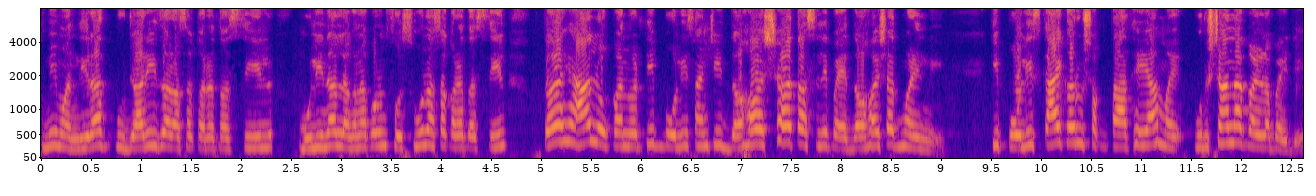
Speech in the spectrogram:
तुम्ही मंदिरात पुजारी जर असं करत असतील मुलींना लग्न करून फसवून असं करत असतील तर ह्या लोकांवरती पोलिसांची दहशत असली पाहिजे. दहशत म्हणेन मी. की पोलीस काय करू शकतात हे या पुरुषांना कळलं पाहिजे.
